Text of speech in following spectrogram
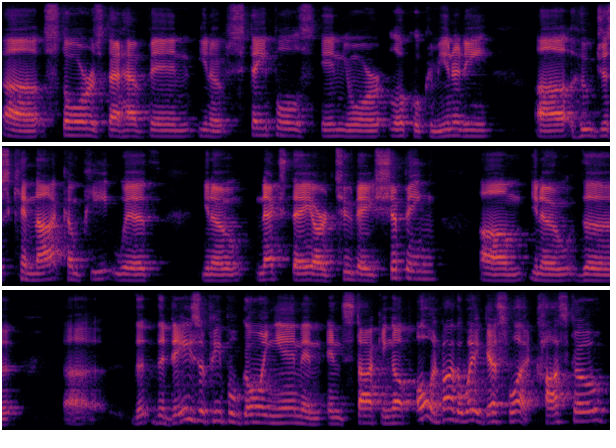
uh, stores that have been you know staples in your local community, uh, who just cannot compete with you know next day or two day shipping. Um, you know the uh, the, the days of people going in and, and stocking up. Oh, and by the way, guess what? Costco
